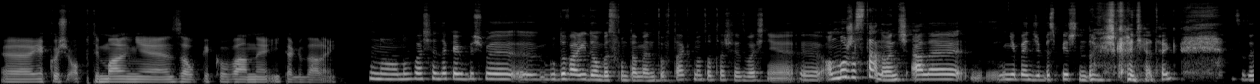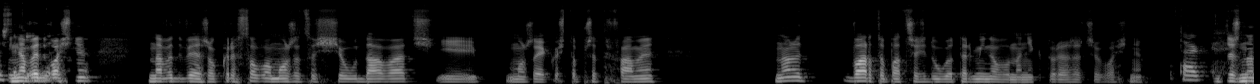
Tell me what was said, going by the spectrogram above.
e, jakoś optymalnie zaopiekowane i tak dalej. No, no właśnie tak jakbyśmy y, budowali dom bez fundamentów, tak? No to też jest właśnie. Y, on może stanąć, ale nie będzie bezpieczny do mieszkania, tak? Też I nawet inne. właśnie, nawet wiesz, okresowo może coś się udawać i może jakoś to przetrwamy. No ale warto patrzeć długoterminowo na niektóre rzeczy właśnie. Tak. I też na,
